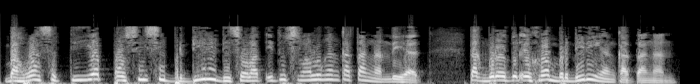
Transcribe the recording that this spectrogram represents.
Bahwa setiap posisi berdiri di solat itu selalu ngangkat tangan. Lihat, takbiratul ikhram berdiri ngangkat tangan.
